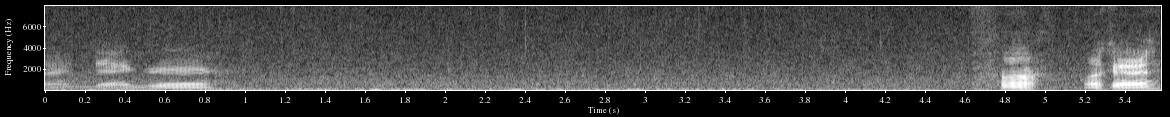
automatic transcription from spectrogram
Iron dagger. Huh, okay.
